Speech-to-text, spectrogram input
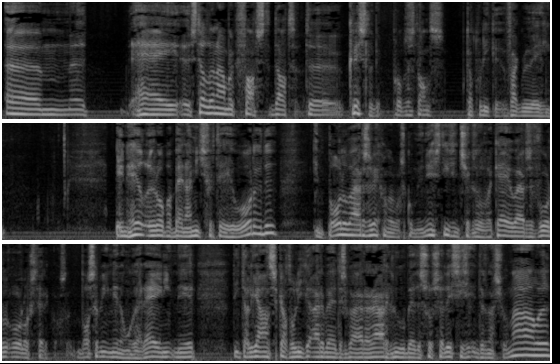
Ehm, eh, hij stelde namelijk vast dat de christelijke, protestants, katholieke vakbeweging in heel Europa bijna niets vertegenwoordigde. In Polen waren ze weg, want dat was communistisch. In Tsjechoslowakije waren ze voor de oorlog sterk. Was, was er niet meer, Hongarije niet meer. De Italiaanse katholieke arbeiders waren raar genoeg bij de socialistische internationale.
